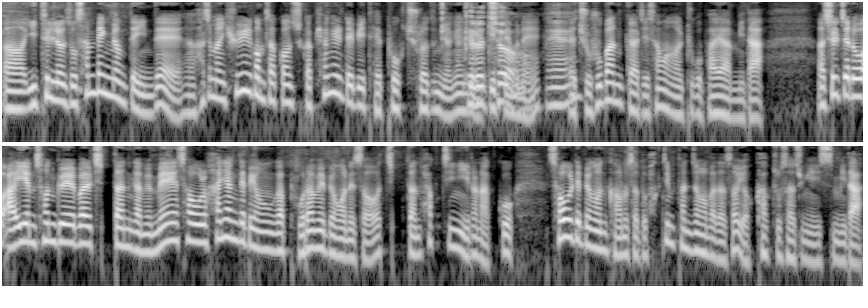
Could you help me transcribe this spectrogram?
어, 이틀 연속 300명대인데 하지만 휴일 검사 건수가 평일 대비 대폭 줄어든 영향이 있기 그렇죠. 때문에 예. 주 후반까지 상황을 두고 봐야 합니다. 아, 실제로 IM 선교회발 집단 감염에 서울 한양대병원과 보람의 병원에서 집단 확진이 일어났고 서울대병원 간호사도 확진 판정을 받아서 역학조사 중에 있습니다.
